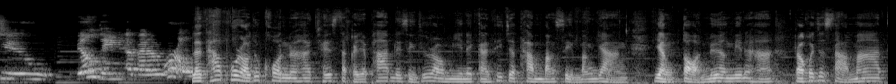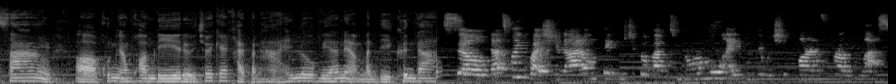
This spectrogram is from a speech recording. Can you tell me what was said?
to building a better world. ๆและถ้าพวกเราทุกคนนะฮะใช้ศักยภาพในสิ่งที่เรามีในการที่จะทำบางสิ่งบางอย่าง อย่างต่อเนื่องนี่นะฮะเราก็จะสามารถสร้างเอ่อคุณงามความดีหรือช่วยแก้ไขปัญหาให้โลกเนี้ยเนี่ยมันดีขึ้นได้ So that's my question. I don't think we should go back to normal. I think that we should learn from last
